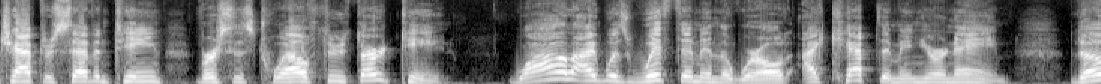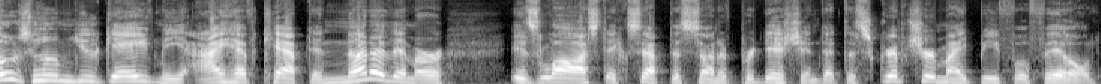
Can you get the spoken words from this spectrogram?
chapter 17, verses 12 through 13. While I was with them in the world, I kept them in your name. Those whom you gave me, I have kept, and none of them are is lost except the son of perdition, that the scripture might be fulfilled.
